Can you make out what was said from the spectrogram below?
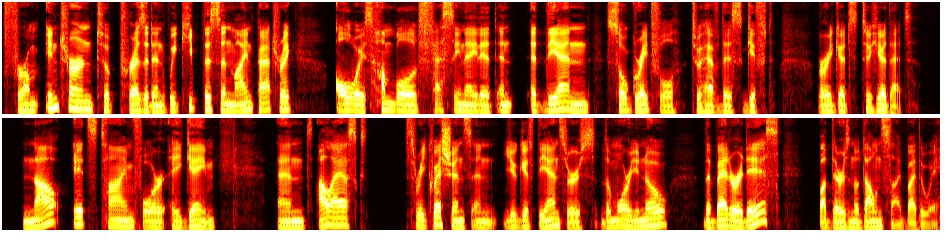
From intern to president, we keep this in mind, Patrick always humbled, fascinated, and at the end, so grateful to have this gift. Very good to hear that. Now it's time for a game. And I'll ask three questions and you give the answers. The more you know, the better it is. But there is no downside, by the way.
